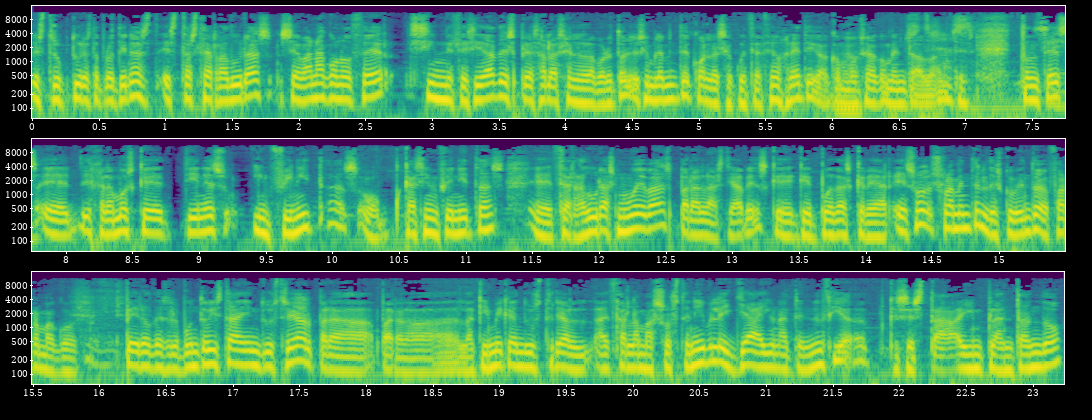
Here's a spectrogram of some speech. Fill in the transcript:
estructuras de proteínas, estas cerraduras, se van a conocer sin necesidad de expresarlas en el laboratorio, simplemente con la secuenciación genética, como se ha comentado antes. Entonces, eh, dijéramos que tienes infinitas o casi infinitas eh, cerraduras nuevas para las llaves que, que puedas crear. Eso solamente en el descubrimiento de fármacos. Pero desde el punto de vista industrial, para, para la, la química industrial, hacerla más sostenible, ya hay una tendencia que se está implantando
